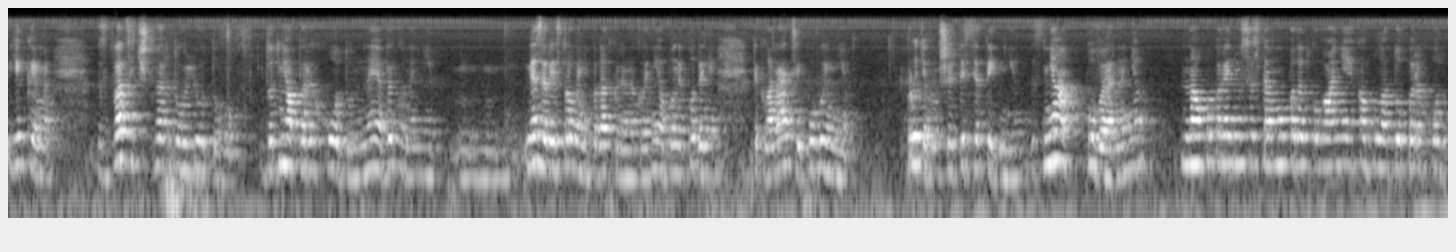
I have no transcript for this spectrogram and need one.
якими з 24 лютого до дня переходу не виконані, не зареєстровані податкові накладні або не подані декларації, повинні протягом 60 днів з дня повернення на попередню систему оподаткування, яка була до переходу,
